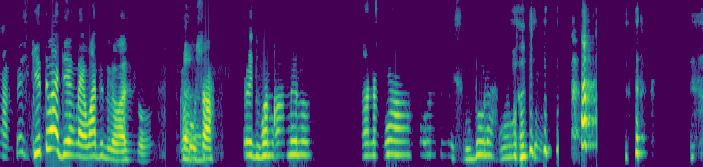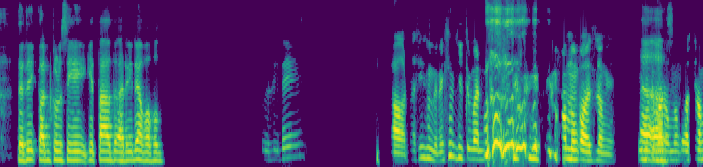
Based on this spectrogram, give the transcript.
Habis gitu aja yang lewat itu loh maksudku nggak usah. Ridwan Kamil anaknya waduh sembuh lah. Jadi konklusi kita untuk hari ini apa, Bung? terus ini oh sih sebenarnya ini cuman omong kosong ya ini Eh, cuma eh. omong kosong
